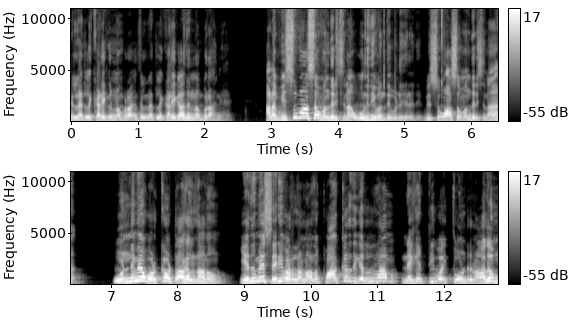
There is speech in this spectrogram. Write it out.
சில நேரத்தில் கிடைக்கும் நம்புகிறாங்க சில நேரத்தில் கிடைக்காதுன்னு நம்புகிறாங்க ஆனால் விசுவாசம் வந்துருச்சுன்னா உறுதி வந்து விடுகிறது. விசுவாசம் வந்துருச்சுன்னா ஒன்றுமே ஒர்க் அவுட் ஆகலைனாலும் எதுவுமே சரி வரலனாலும் பார்க்கறது எல்லாம் நெகட்டிவாய் தோன்றினாலும்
